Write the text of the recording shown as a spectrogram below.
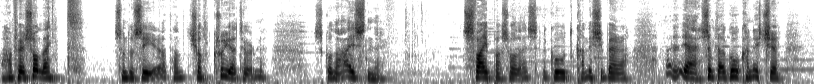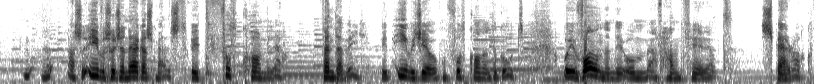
han fer så lengt, som du sier, at han kjølt kryatørene skulle eisne sveipa såleis. Gud kan ikkje bæra, ja, simpelthen Gud kan ikkje, altså, iver så ikke nega som helst, vi fullkomlige venda vi vi ivergjer okken fullkommen til god, og i vånende om at han fer at spære okken.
